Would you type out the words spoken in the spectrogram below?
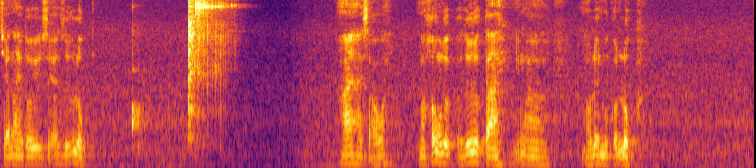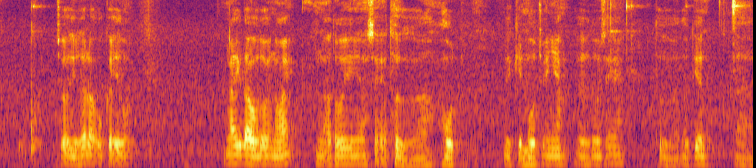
Chén này tôi sẽ giữ lục. 226 nó không được giữ được tài, nhưng mà nó lên một con lục. Chơi thì rất là ok, đúng không ngay đầu tôi nói là tôi sẽ thử hột, để kiểm hột cho anh em. Bây giờ tôi sẽ thử đầu tiên là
